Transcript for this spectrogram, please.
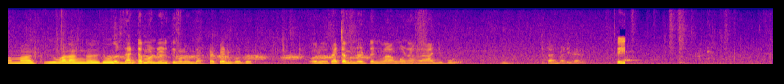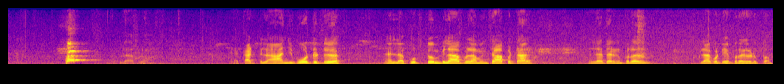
அம்மாவுக்கு வளங்கள் சட்டம் ஒன்று எடுத்துக்கணும் இந்த. கட் பண்ணி போட்டு. ஒரு சட்டம் ஒன்று எடுத்துன்னு வாங்குவோம் நாங்கள் ஆஞ்சி போடுவோம். தான் வேறு கட்டில் ஆஞ்சி போட்டுட்டு நல்லா புட்டும் பிலாப்பழமும் சாப்பிட்டால் நல்லா தருங்க பிறகு பிலாக்கொட்டையை பிறகு எடுப்போம்.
